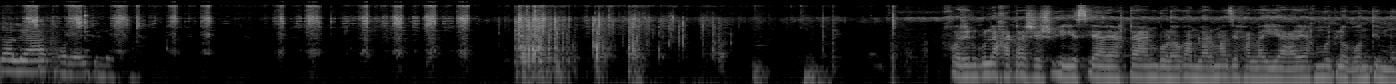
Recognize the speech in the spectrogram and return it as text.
লালে হাত হলাই দিল। খরিলগুলা খাটা শেষ হয়ে গেছে আর একটা আমি বড় গামলার মাঝে ফেলাইয়া আর এক মুঠ লবণ দিমু।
